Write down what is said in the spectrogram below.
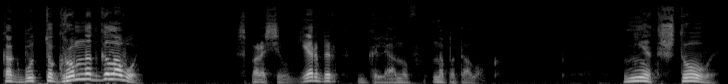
Как будто гром над головой. — спросил Герберт, глянув на потолок. — Нет, что вы!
